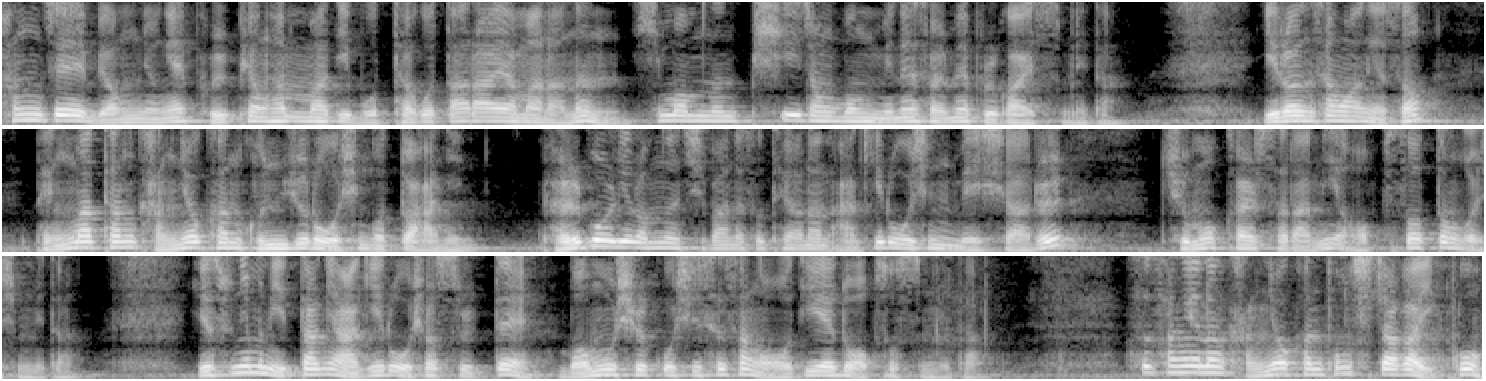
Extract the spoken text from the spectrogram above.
황제의 명령에 불평 한마디 못하고 따라야만 하는 힘없는 피정복민의 삶에 불과했습니다. 이런 상황에서 백마탄 강력한 군주로 오신 것도 아닌 별 볼 일 없는 집안에서 태어난 아기로 오신 메시아를 주목할 사람이 없었던 것입니다. 예수님은 이 땅에 아기로 오셨을 때 머무실 곳이 세상 어디에도 없었습니다. 세상에는 강력한 통치자가 있고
